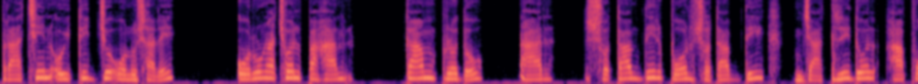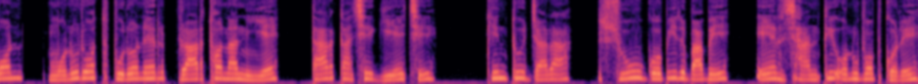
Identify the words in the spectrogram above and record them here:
প্রাচীন ঐতিহ্য অনুসারে অরুণাচল পাহাড়, কামপ্রদ আর শতাব্দীর পর শতাব্দী যাত্রীদল আপন মনোরথ পূরণের প্রার্থনা নিয়ে তার কাছে গিয়েছে। কিন্তু যারা সুগভীরভাবে এর শান্তি অনুভব করে,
